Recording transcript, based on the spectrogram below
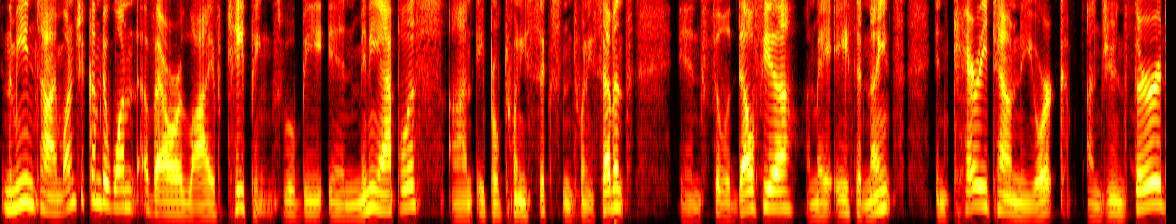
In the meantime, why don't you come to one of our live tapings? We'll be in Minneapolis on April 26th and 27th, in Philadelphia on May 8th and 9th, in Tarrytown, New York on June 3rd,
